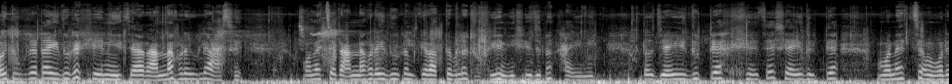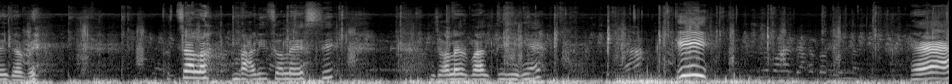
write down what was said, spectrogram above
ওই টুকরাটা ইঁদুরে খেয়ে নিয়েছে, আর রান্নাঘরে ওগুলো আছে। মনে হচ্ছে রান্নাঘরে ইঁদুর কালকে রাত্রেবেলা ঢুকিয়ে নি সেই জন্য খাইনি। তো যে ইঁদুরটা খেয়েছে, সেই ইঁদুরটা মনে হচ্ছে মরে যাবে। চলো, বাড়ি চলে এসেছি। জলের বালতি নিয়ে। কি? হ্যাঁ।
